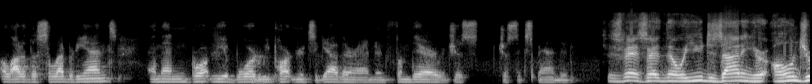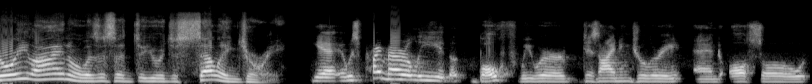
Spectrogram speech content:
a lot of the celebrity ends and then brought me aboard. We partnered together and then from there it just just expanded. So now were you designing your own jewelry line or was this a you were just selling jewelry yeah, it was primarily both. We were designing jewelry and also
